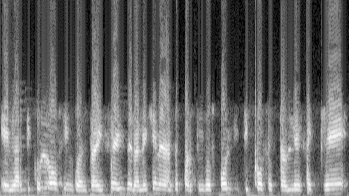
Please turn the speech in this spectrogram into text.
El artículo 56 de la Ley General de Partidos Políticos establece que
